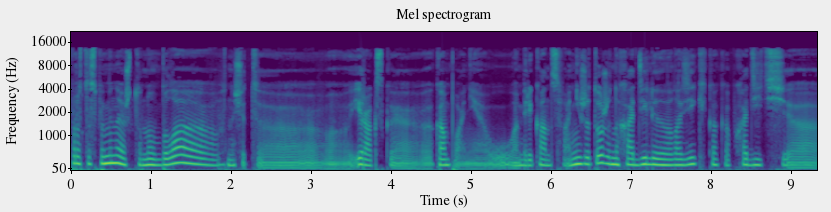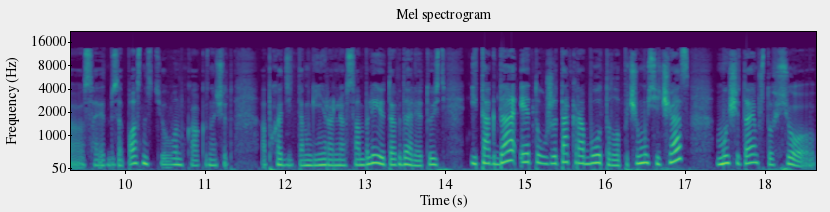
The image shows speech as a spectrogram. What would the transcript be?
просто вспоминаю, что ну, была, значит, э, иракская компания у американцев. Они же тоже находили лазейки, как обходить э, Совет Безопасности ООН, как, значит, обходить там Генеральную Ассамблею и так далее. То есть и тогда это уже так работало. Почему сейчас мы считаем, что все,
